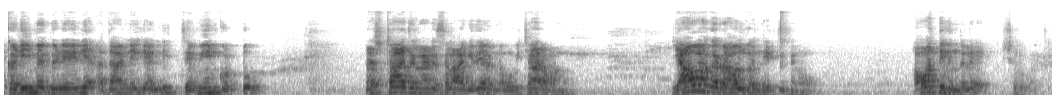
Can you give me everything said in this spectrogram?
ಕಡಿಮೆ ಬೆಲೆಯಲ್ಲಿ ಅದಾನಿಗೆ ಅಲ್ಲಿ ಜಮೀನು ಕೊಟ್ಟು ಭ್ರಷ್ಟಾಚಾರ ನಡೆಸಲಾಗಿದೆ ಅನ್ನುವ ವಿಚಾರವನ್ನು ಯಾವಾಗ ರಾಹುಲ್ ಗಾಂಧಿ ಎತ್ತಿದನೋ ಅವತ್ತಿನಿಂದಲೇ ಶುರುವಾಯಿತು.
